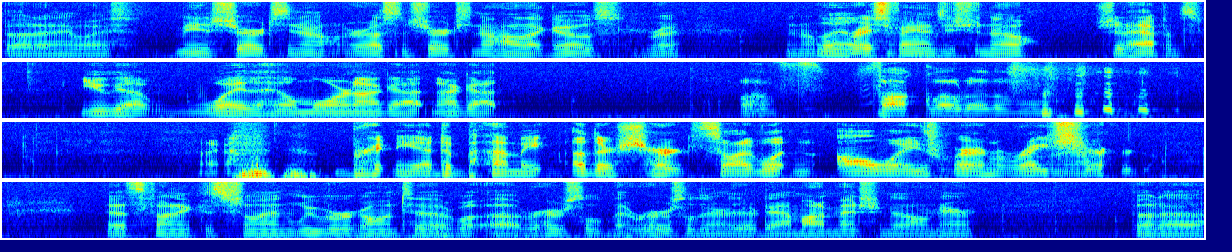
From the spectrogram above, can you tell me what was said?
but anyways, me and shirts, you know, or us and shirts, you know how that goes. Right? You know, Well- race fans, you should know. Shit happens. you got way the hell more than I got, and I got a fuckload of them. I, Brittany had to buy me other shirts so I wasn't always wearing a race Yeah. shirt. That's funny because Shalyn, we were going to a uh, rehearsal, that rehearsal dinner the other day. I might have mentioned it on here, but uh,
